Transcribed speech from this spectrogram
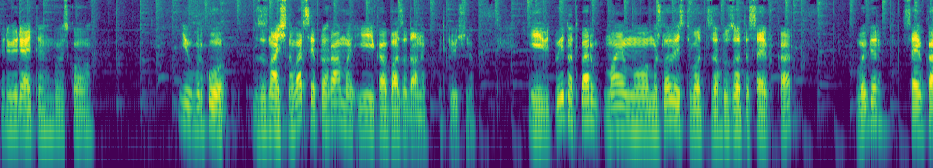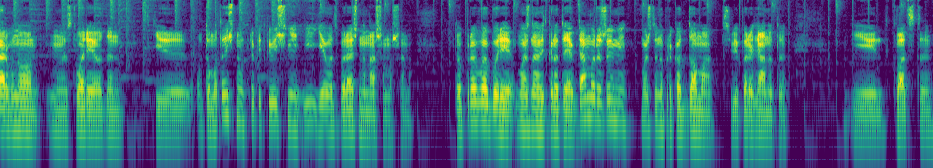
Перевіряйте обов'язково. І вверху зазначена версія програми і яка база даних підключена. І відповідно тепер маємо можливість от, загрузити SafeCar. Вибір. SafeCar воно створює один такий автоматично при підключенні і є от збережена наша машина. То при виборі можна відкрити як в демо режимі, можете, наприклад, вдома собі переглянути і клацати,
